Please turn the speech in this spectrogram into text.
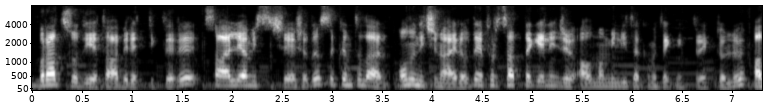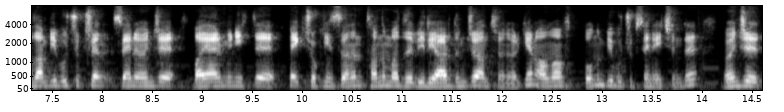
Brazzo diye tabir ettikleri Salihamidzic'le yaşadığı sıkıntılar. Onun için ayrıldı. E fırsat da gelince Alman milli takımı teknik direktörlüğü. Adam bir buçuk sene önce Bayern Münih'te pek çok insanın tanımadığı bir yardımcı antrenörken Alman futbolunun bir buçuk sene içinde önce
